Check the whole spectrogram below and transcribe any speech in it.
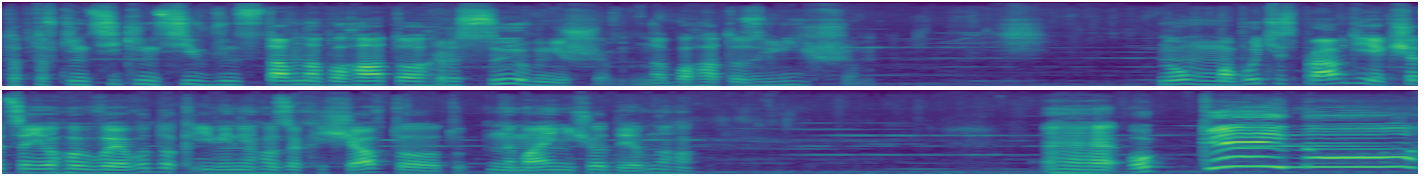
Тобто в кінці кінців він став набагато агресивнішим, набагато злішим. Ну, мабуть, і справді, якщо це його виводок і він його захищав, то тут немає нічого дивного. Е, окей, ну.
